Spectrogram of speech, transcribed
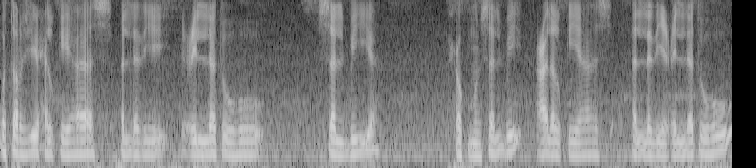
وترجيح القياس الذي علته سلبية حكم سلبي على القياس الذي علته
